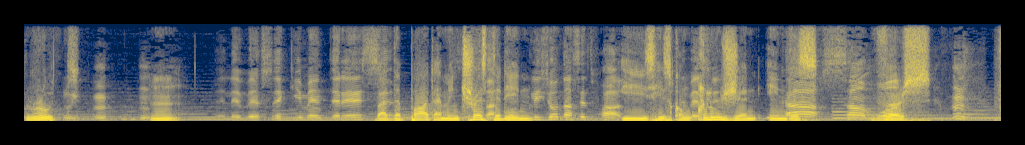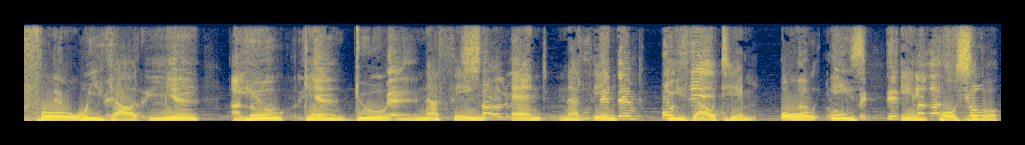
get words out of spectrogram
fruit. Et le verset qui m'intéresse, But the part I'm interested in conclusion dans cette phrase. is his conclusion in this verse. For without me, you can do nothing, and nothing without him. All is impossible.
